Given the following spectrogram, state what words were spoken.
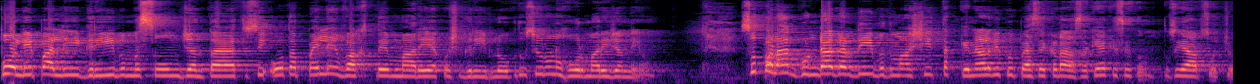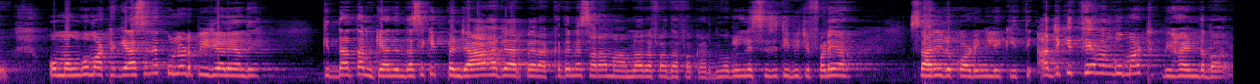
ਭੋਲੀ ਭਾਲੀ ਗਰੀਬ, ਮਾਸੂਮ ਜਨਤਾ ਹੈ ਤੁਸੀਂ ਉਹ ਤਾਂ ਪਹਿਲੇ ਵਕਤ ਤੇ ਮਾਰੇ ਆ ਕੁਝ ਗਰੀਬ ਲੋਕ, ਤੁਸੀਂ ਉਹਨਾਂ ਨੂੰ ਹੋਰ ਮਾਰੀ ਜਾਂਦੇ ਹੋ। ਸੋ ਭਲਾ ਗੁੰਡਾਗਰਦੀ, ਬਦਮਾਸ਼ੀ, ਧੱਕੇ ਨਾਲ ਵੀ ਕੋਈ ਪੈਸੇ ਕਢਾ ਸਕਿਆ ਕਿਸੇ ਤੋਂ? ਤੁਸੀਂ ਆਪ ਸੋਚੋ। ਉਹ ਮੰਗੂ ਮੱਠ ਗਿਆ ਸੀ ਨਾ ਕੁੱਲੜ ਪੀਜੇ ਵਾਲਿਆਂ ਦੇ। ਕਿੱਦਾਂ ਧਮਕੀਆਂ ਦਿੰਦਾ ਸੀ ਕਿ 50000 ਰੁਪਏ ਰੱਖ ਤੇ ਮੈਂ ਸਾਰਾ ਮਾਮਲਾ ਰਫਾ ਦਫਾ ਕਰ ਦੂੰ। ਅਗਲੇ ਨੇ ਸੀਸੀਟੀਵੀ 'ਚ ਫੜਿਆ, ਸਾਰੀ ਰਿਕਾਰਡਿੰਗ ਲਈ ਕੀਤੀ। ਅੱਜ ਕਿੱਥੇ ਆ ਮੰਗੂ ਮੱਠ? ਬਿਹਾਈਂਡ ਦ ਬਾਰ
